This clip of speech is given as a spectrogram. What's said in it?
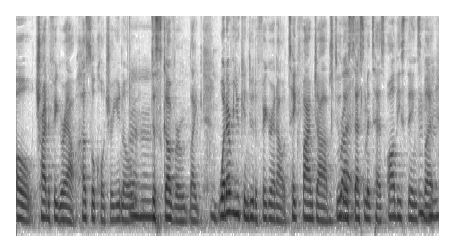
oh, try to figure out hustle culture, you know, mm-hmm. discover, like mm-hmm. whatever you can do to figure it out. Take five jobs, do Right. the assessment test, all these things. But mm-hmm.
